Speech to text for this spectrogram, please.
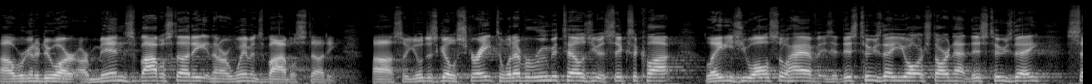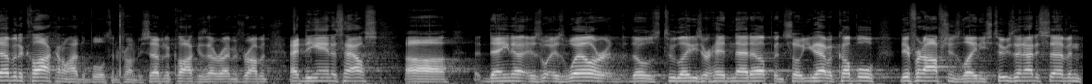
Uh, we're going to do our, our men's Bible study and then our women's Bible study. Uh, so you'll just go straight to whatever room it tells you at six o'clock. Ladies, you also have. Is it this Tuesday? You all are starting at this Tuesday, seven o'clock. I don't have the bulletin in front of me. Seven o'clock. Is that right, Miss Robin? At Deanna's house. Uh, Dana as, as well, or those two ladies are heading that up. And so you have a couple different options, ladies. Tuesday night at seven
